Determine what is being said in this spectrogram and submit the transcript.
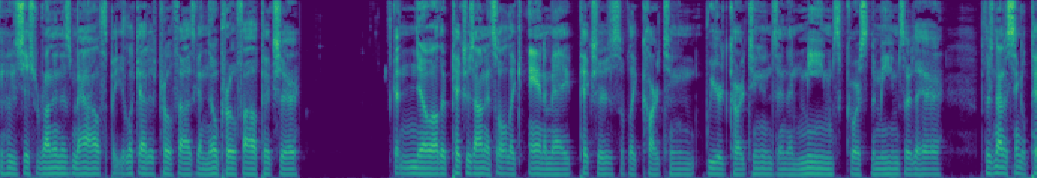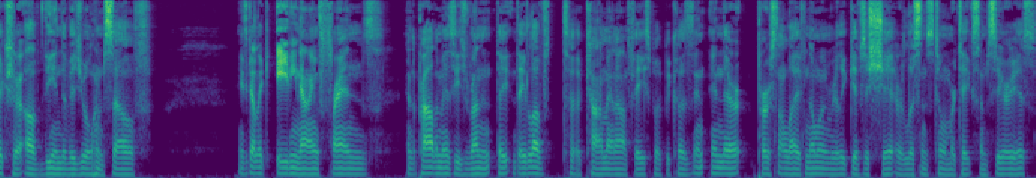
who's just running his mouth, but you look at his profile, he's got no profile picture. It's got no other pictures on it. It's all like anime pictures of like cartoon, weird cartoons, and then memes. Of course, the memes are there, there's not a single picture of the individual himself. He's got like 89 friends. And the problem is he's running, they, they love to comment on Facebook because in, in their personal life, no one really gives a shit or listens to them or takes them serious.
